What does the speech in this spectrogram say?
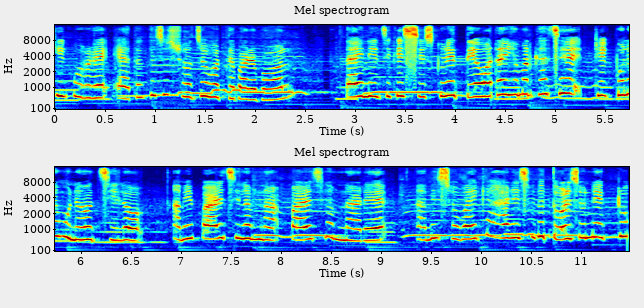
কি করে এত কিছু সহ্য করতে পারে বল? তাই নিজেকে শেষ করে দেওয়াটাই আমার কাছে ঠিক বলে মনে হচ্ছিল। আমি পারছিলাম না পারছিলাম না রে। আমি সবাইকে হারিয়ে শুধু তোর জন্য একটু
